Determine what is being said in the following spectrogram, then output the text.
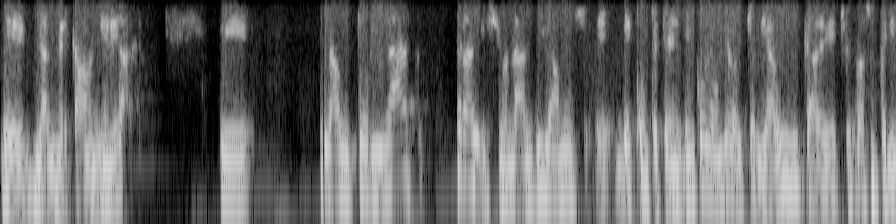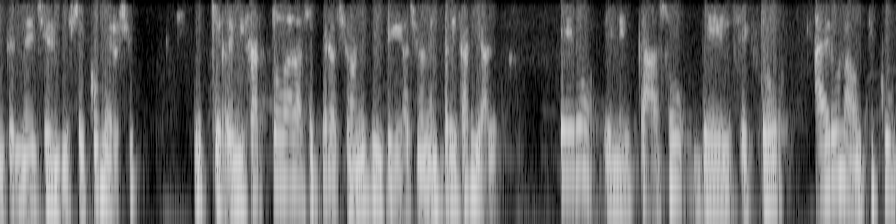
eh, y al mercado en general. Eh, la autoridad tradicional, digamos, de competencia en Colombia, la autoridad única, de hecho, es la Superintendencia de Industria y Comercio, que revisa todas las operaciones de integración empresarial pero en el caso del sector aeronáutico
